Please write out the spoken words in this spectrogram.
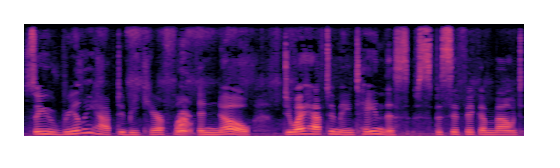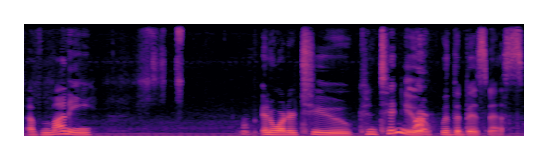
So you really have to be careful and know do I have to maintain this specific amount of money in order to continue with the business?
